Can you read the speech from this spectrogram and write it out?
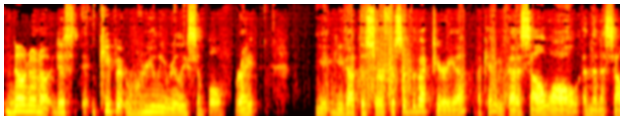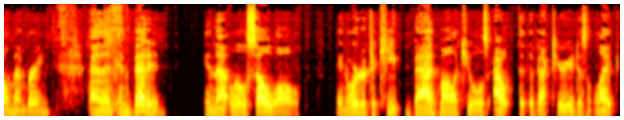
No, no, no. Just eh, keep it really, really simple, right? You, you got the surface of the bacteria. Okay, you've got a cell wall and then a cell membrane. And then embedded in that little cell wall in order to keep bad molecules out that the bacteria doesn't like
